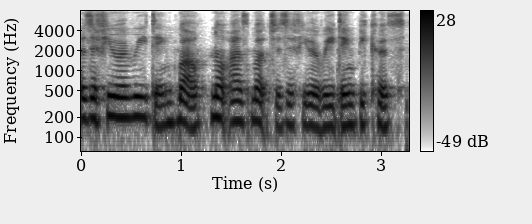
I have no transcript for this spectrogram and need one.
as if you were reading. Well, not as much as if you were reading because,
